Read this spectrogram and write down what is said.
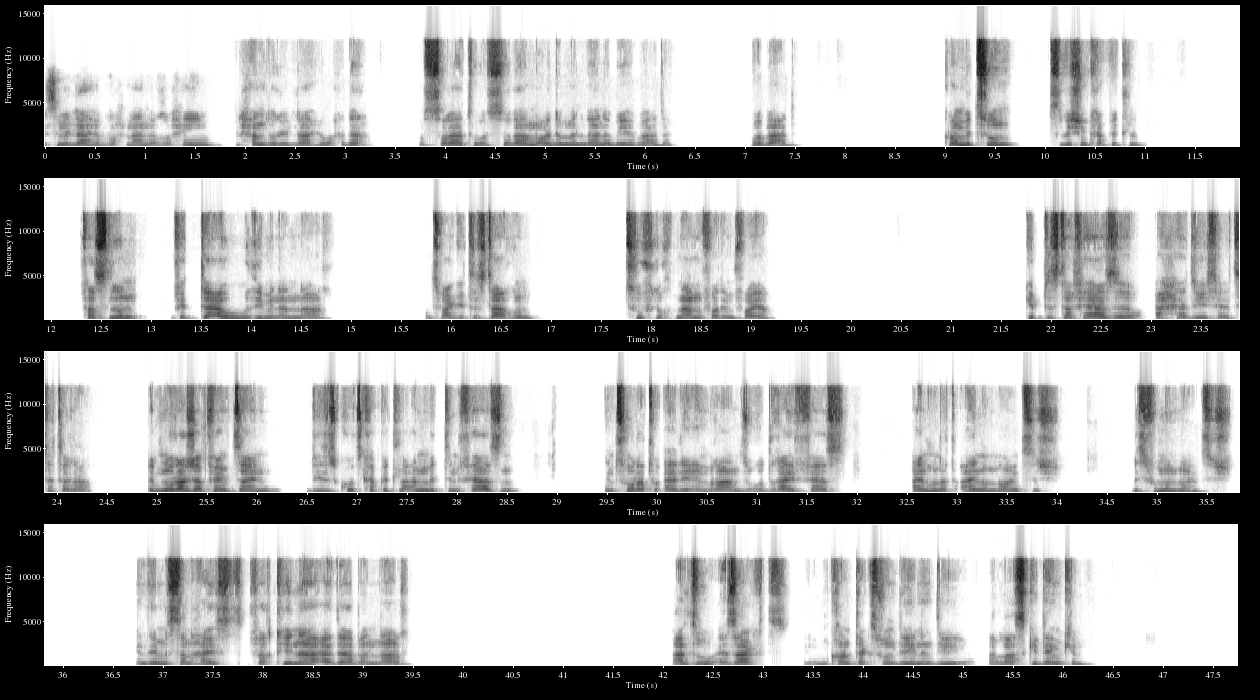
بسم الله الرحمن الرحيم الحمد لله وحده والصلاة والسلام على من لا نبي بعده وبعد kommen wir zum Zwischenkapitel Faslun في التعوذ من النار und zwar geht es darum Zufluchtnahme vor dem Feuer gibt es da Verse, Hadithe etc. Ibn Rajab fängt sein dieses Kurzkapitel an mit den Versen in Suratu Ali Imran, Sura 3, Vers 191 bis 95, in dem es dann heißt, Faqina adab an-nar. Also er sagt im Kontext von denen, die Allahs gedenken.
